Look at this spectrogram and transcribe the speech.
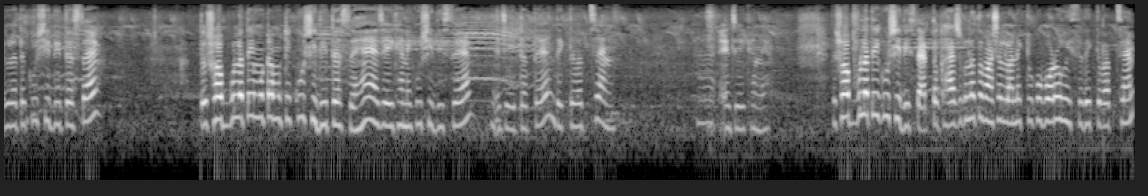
এগুলাতে কুশি দিতেছে। তো সবগুলাতেই মোটামুটি কুশি দিতেছে হ্যাঁ যে এখানে কুশি দিছে, এই যে এটাতে, দেখতে পাচ্ছেন? হ্যাঁ এই যে এখানে। তো সবগুলাতেই কুশি দিচ্ছে। আর তো ঘাসগুলো তো মাসাল্লাহ অনেকটুকু বড় হয়েছে দেখতে পাচ্ছেন?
